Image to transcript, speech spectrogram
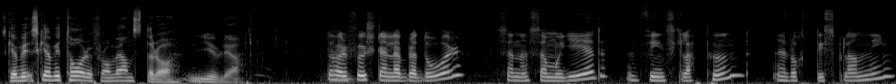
Ska vi, ska vi ta det från vänster då, Julia? Då har du först en labrador, sen en samoyed, en finsk lapphund, en rottisblandning.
